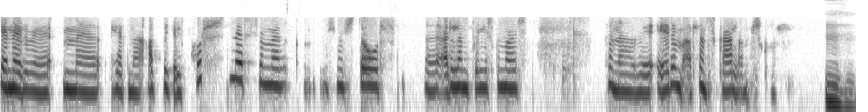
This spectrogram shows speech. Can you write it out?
sen erum við með hérna Abigail Korsner sem er svona stór uh, erlendulistamæður þannig að við erum allan skalan sko. mm -hmm.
